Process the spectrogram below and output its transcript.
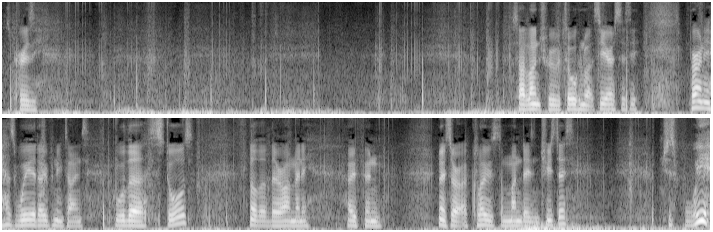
It's crazy. So at lunch we were talking about Sierra City. Apparently it has weird opening times. All the stores, not that there are many, open no sorry, are closed on Mondays and Tuesdays. Which is weird.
